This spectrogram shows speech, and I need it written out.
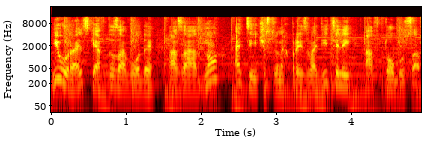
и Уральские автозаводы, а заодно отечественных производителей автобусов.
